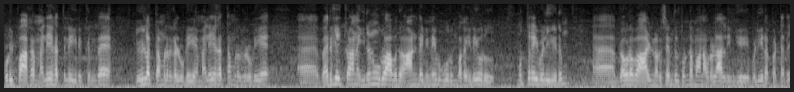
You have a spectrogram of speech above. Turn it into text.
குறிப்பாக மலையகத்திலே இருக்கின்ற ஈழத்தமிழர்களுடைய மலையகத் தமிழர்களுடைய வருகைக்கான இருநூறாவது ஆண்டை நினைவு கூறும் வகையிலே ஒரு முத்திரை வெளியீடும் கௌரவ ஆளுநர் செந்தில் தொண்டமான் அவர்களால் இங்கு வெளியிடப்பட்டது.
